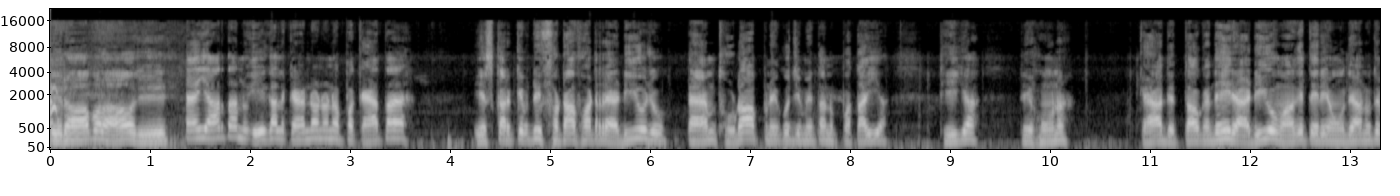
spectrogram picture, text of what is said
ਤੇਰਾ ਭਲਾ ਹੋ ਜੇ। ਐ ਯਾਰ ਤੁਹਾਨੂੰ ਇਹ ਗੱਲ ਕਹਿਣ ਦਾ ਉਹਨਾਂ ਨੂੰ ਆਪਾਂ ਕਹਿਤਾ ਹੈ ਇਸ ਕਰਕੇ ਵੀ ਤੁਸੀਂ ਫਟਾਫਟ ਰੈਡੀ ਹੋ ਜਾਓ। ਟਾਈਮ ਥੋੜਾ ਆਪਣੇ ਕੋਲ, ਜਿਵੇਂ ਤੁਹਾਨੂੰ ਪਤਾ ਹੀ ਆ। ਠੀਕ ਆ? ਤੇ ਹੁਣ ਕਹਿ ਦਿੱਤਾ, ਉਹ ਕਹਿੰਦੇ ਅਸੀਂ ਰੈਡੀ ਹੋਵਾਂਗੇ ਤੇਰੇ ਆਉਂਦਿਆਂ ਨੂੰ ਤੇ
